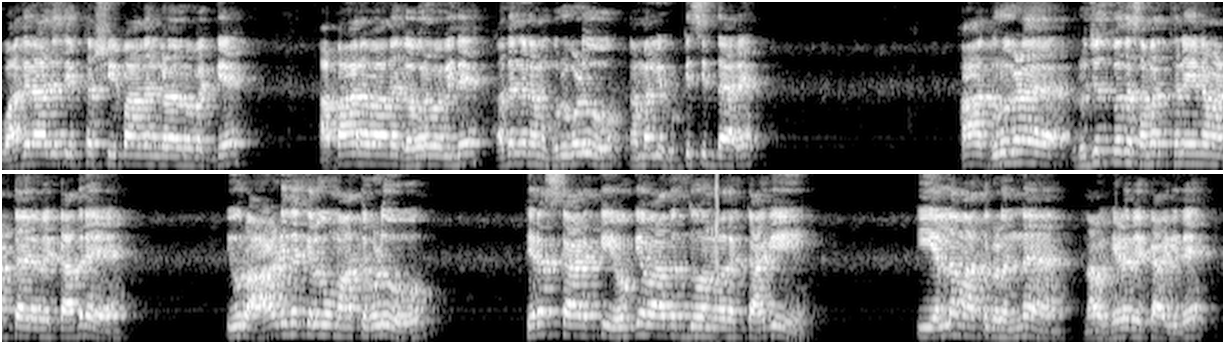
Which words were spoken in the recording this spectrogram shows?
ವಾದಿರಾಜತೀರ್ಥ ಶ್ರೀಪಾದಂಗಳವರ ಬಗ್ಗೆ ಅಪಾರವಾದ ಗೌರವವಿದೆ. ಅದನ್ನು ನಮ್ಮ ಗುರುಗಳು ನಮ್ಮಲ್ಲಿ ಹುಟ್ಟಿಸಿದ್ದಾರೆ. ಆ ಗುರುಗಳ ರುಜುತ್ವದ ಸಮರ್ಥನೆಯನ್ನು ಮಾಡ್ತಾ ಇರಬೇಕಾದ್ರೆ, ಇವರು ಆಡಿದ ಕೆಲವು ಮಾತುಗಳು ತಿರಸ್ಕಾರಕ್ಕೆ ಯೋಗ್ಯವಾದದ್ದು ಅನ್ನುವುದಕ್ಕಾಗಿ ಈ ಎಲ್ಲ ಮಾತುಗಳನ್ನು ನಾವು ಹೇಳಬೇಕಾಗಿದೆ.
